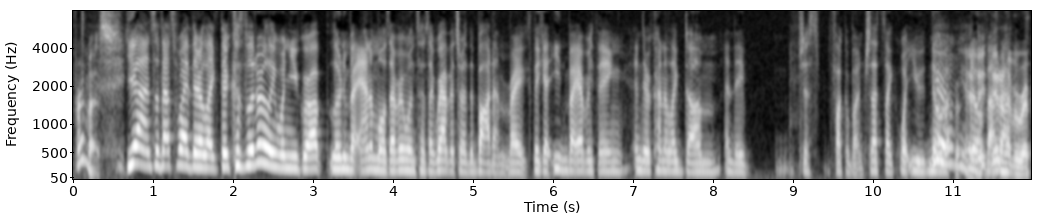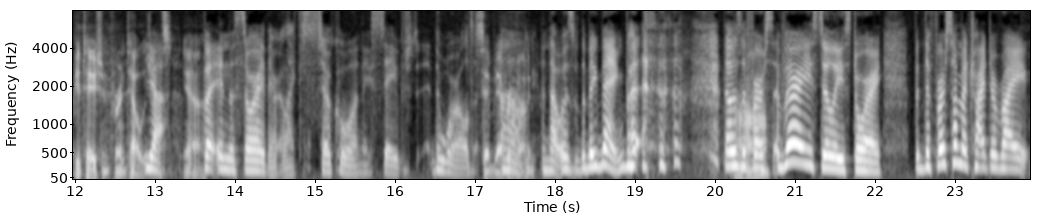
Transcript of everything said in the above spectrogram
premise. Yeah, and so that's why they're like, because literally when you grow up learning about animals, everyone says like rabbits are the bottom, right? They get eaten by everything, and they're kind of like dumb, and they just fuck a bunch. That's like what you know, yeah, know yeah. They, about they don't have a reputation for intelligence. Yeah. yeah. But in the story, they were like so cool, and they saved the world, Saved Um, everybody. and that was the Big Bang. But that was the first, a very silly story. But the first time I tried to write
